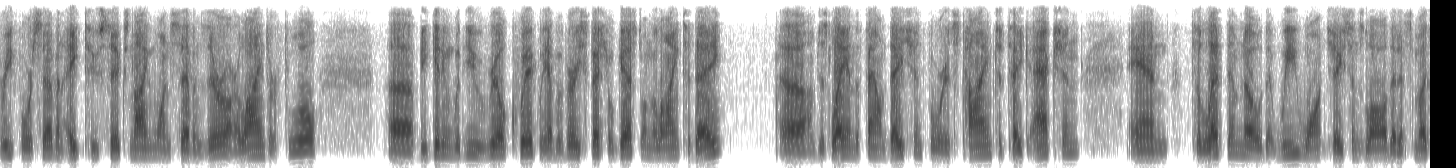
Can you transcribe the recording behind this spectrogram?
347-826-9170. Our lines are full. Uh, be getting with you real quick. We have a very special guest on the line today. Uh, I'm just laying the foundation for it's time to take action and to let them know that we want Jason's Law, that it's much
